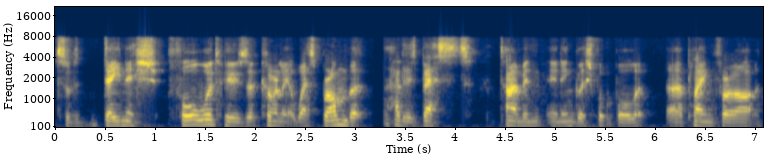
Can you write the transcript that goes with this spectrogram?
sort of Danish forward who's currently at West Brom but had his best time in, in English football at, uh, playing for our,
